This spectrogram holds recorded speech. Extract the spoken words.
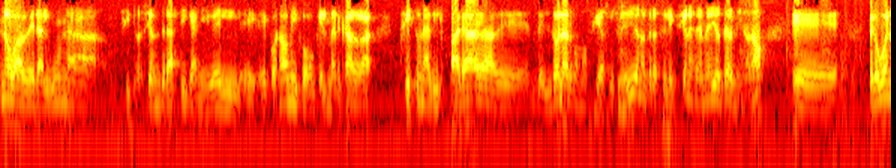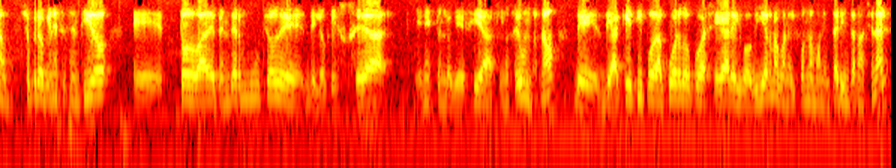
no va a haber alguna situación drástica a nivel eh, económico o que el mercado existe una disparada del dólar como si ha sucedido en otras elecciones de medio término, ¿no? Eh, pero bueno, yo creo que en ese sentido todo va a depender mucho de, de lo que suceda en esto, en lo que decía hace unos segundos, ¿no? De, a qué tipo de acuerdo pueda llegar el gobierno con el Fondo Monetario Internacional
